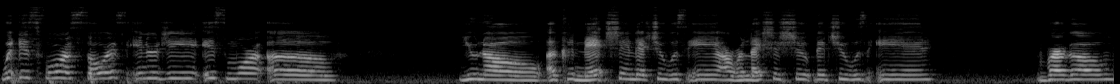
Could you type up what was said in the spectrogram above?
with this Four Swords energy, it's more of you know, a connection that you was in, a relationship that you was in, Virgo.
